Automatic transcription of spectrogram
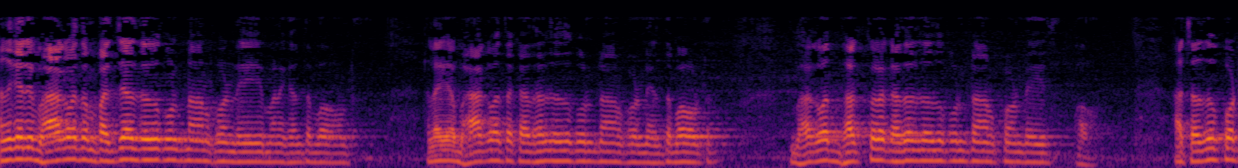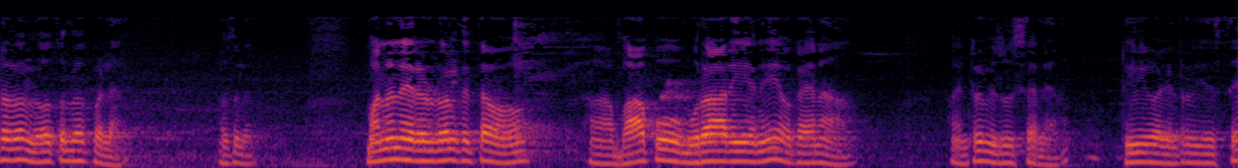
అందుకని భాగవతం పద్యాలు చదువుకుంటున్నాం అనుకోండి మనకి ఎంత బాగుంటుంది. అలాగే భాగవత కథలు చదువుకుంటున్నాం అనుకోండి ఎంత బాగుంటుంది. భగవద్భక్తుల కథలు చదువుకుంటున్నాం అనుకోండి బాగుంటుంది. ఆ చదువుకోవటంలో లోతుల్లోకి వెళ్ళారు లోతులో మొన్ననే రెండు రోజుల క్రితం బాపు మురారి అని ఒక ఆయన ఇంటర్వ్యూ చూశాను నేను. టీవీ వాడు ఇంటర్వ్యూ చేస్తే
